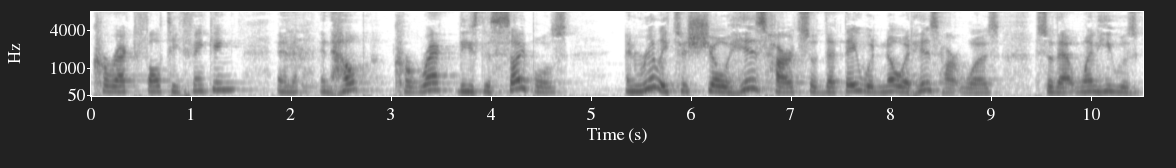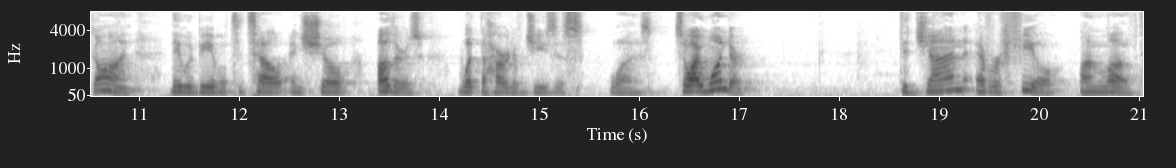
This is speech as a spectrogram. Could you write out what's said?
correct faulty thinking and, and help correct these disciples and really to show his heart so that they would know what his heart was so that when he was gone they would be able to tell and show others what the heart of Jesus was. So I wonder did John ever feel unloved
